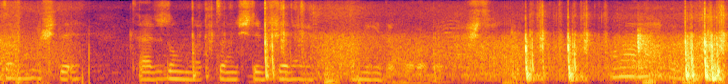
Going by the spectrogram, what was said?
Adam işte terzi olmaktan işte bir şeyler yapmaktan iyi de bu arada işte. Ama ne yapalım?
